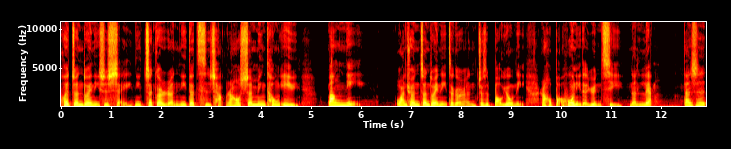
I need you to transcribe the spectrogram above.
会针对你是谁，你这个人，你的磁场，然后神明同意帮你完全针对你这个人，就是保佑你，然后保护你的运气能量。但是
